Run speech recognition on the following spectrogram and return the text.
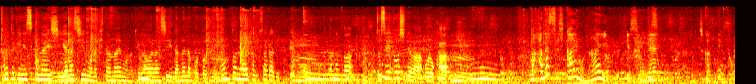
倒的に少ないし、いやらしいもの汚いもの汚らしい、ダメなことって本当に覆いかぶさられて、もうなかなか女性同士では愚か、まあ、話す機会もないですよね。どっちかっていうと。な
